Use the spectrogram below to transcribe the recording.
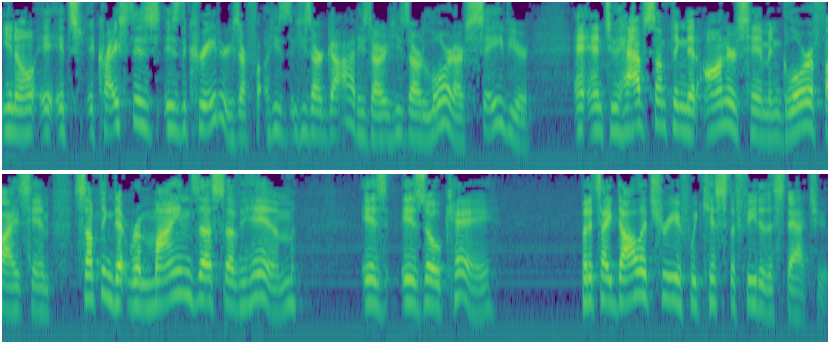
you know, it, it's it, Christ is is the creator. He's our he's he's our God. He's our he's our Lord, our Savior. And, and to have something that honors Him and glorifies Him, something that reminds us of Him, is is okay. But it's idolatry if we kiss the feet of the statue,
